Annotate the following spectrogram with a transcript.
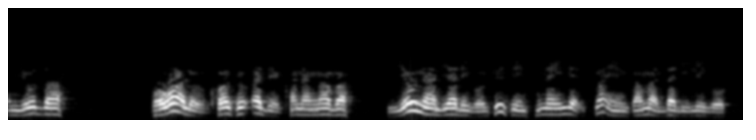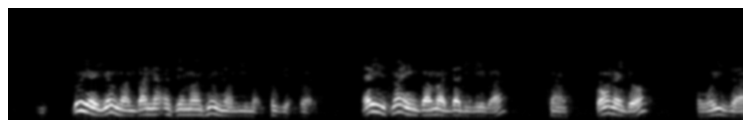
အမျိုးသားဘဝလို့ခေါ်ဆိုအပ်တဲ့ခန္ဓာ၅ပါးယုံနာတရားတွေကိုဖြစ်စေနိုင်တဲ့စွန့်ရင်ကာမတတ္တိလေးကိုသူ့ရဲ့ယုံနာတဏ္ဍအစဉ်မှမြုပ်နှံပြီးမှချုပ်ပြသွားတယ်။အဲဒီစွန့်ရင်ကာမတတ္တိလေးကကံပေါင်းလိုက်တော့အဝိဇ္ဇာ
